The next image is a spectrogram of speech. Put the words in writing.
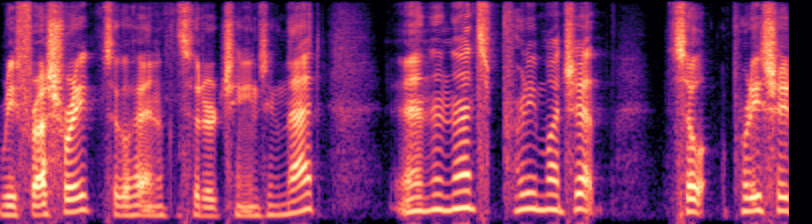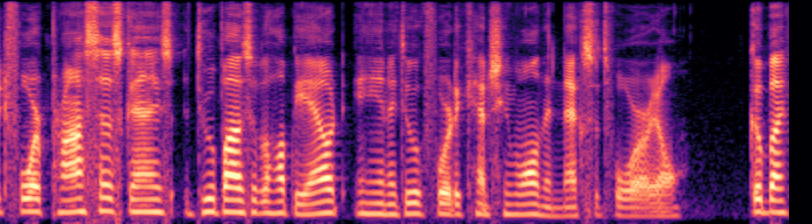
refresh rate. So go ahead and consider changing that. And then that's pretty much it. So pretty straightforward process, guys. Do hope I to help you out, and I do look forward to catching you all in the next tutorial. Goodbye.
